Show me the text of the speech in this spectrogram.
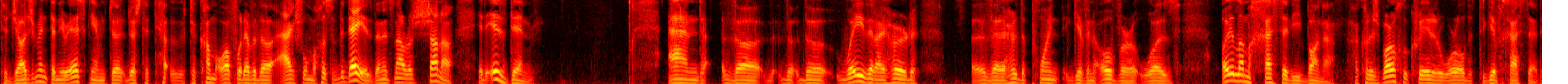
to judgment? Then you're asking him to just to, t- to come off whatever the actual Mahus of the day is. Then it's not Rosh Hashanah. It is Din. And the the the way that I heard uh, that I heard the point given over was Oilam Chesed Ibana. Hakadosh Baruch Hu created a world to give chesed.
